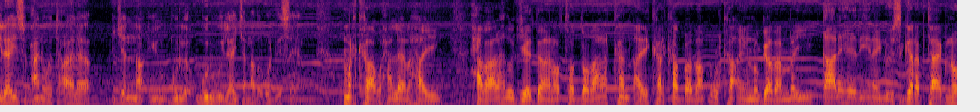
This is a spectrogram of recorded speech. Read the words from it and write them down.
ilaahay subxaana wa tacaala janna iyo guriga gurigu ilaahay jannada xabaalahaad u jeedaan oo toddobaatan ay karka badan dhulka aynu gadannay qaalaheedii inaynu isgarab taagno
